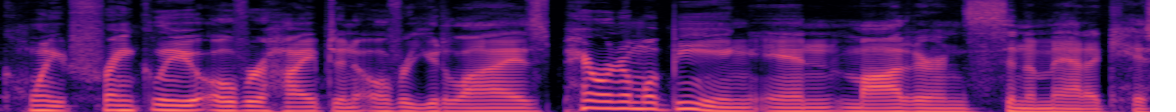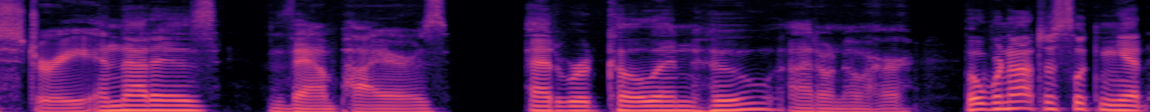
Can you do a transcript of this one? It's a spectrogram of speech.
quite frankly overhyped and overutilized paranormal being in modern cinematic history, and that is vampires. Edward Cullen, who? I don't know her. But we're not just looking at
